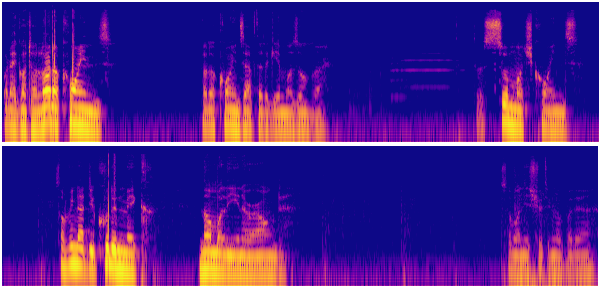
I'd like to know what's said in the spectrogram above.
But I got a lot of coins. A lot of coins after the game was over. There was so much coins. Something that you couldn't make normally in a round. Someone is shooting over there.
